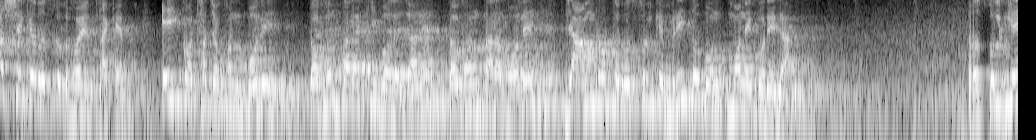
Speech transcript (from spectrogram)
আশেকে রসুল হয়ে থাকেন, এই কথা যখন বলি, তখন তারা কি বলে জানেন? তখন তারা বলে যে, আমরা তো রসুলকে মৃত মনে করি না। রসুলকে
